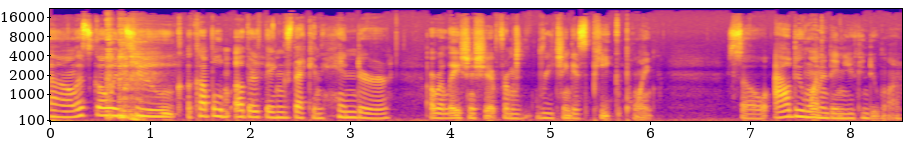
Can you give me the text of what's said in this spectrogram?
Uh, let's go into a couple of other things that can hinder a relationship from reaching its peak point. So I'll do one and then you can do one.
